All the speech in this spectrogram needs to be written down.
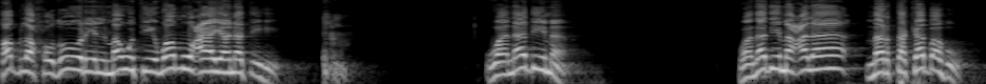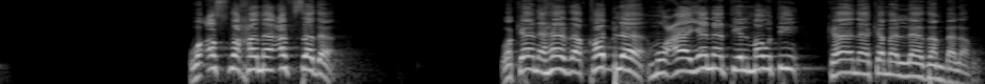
قبل حضور الموت ومعاينته وندم وندم على ما ارتكبه وأصلح ما أفسد وكان هذا قبل معاينة الموت كان كمن لا ذنب له.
